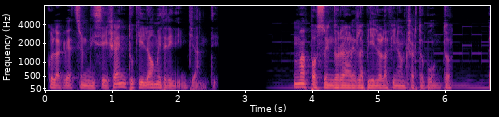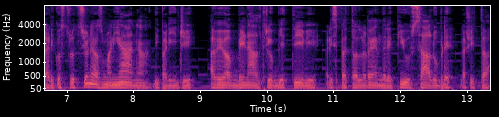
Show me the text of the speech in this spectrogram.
con la creazione di 600 km di impianti. Ma posso indorare la pillola fino a un certo punto. La ricostruzione osmaniana di Parigi aveva ben altri obiettivi rispetto al rendere più salubre la città.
